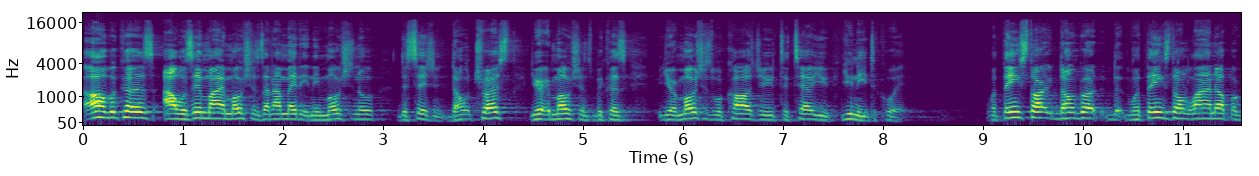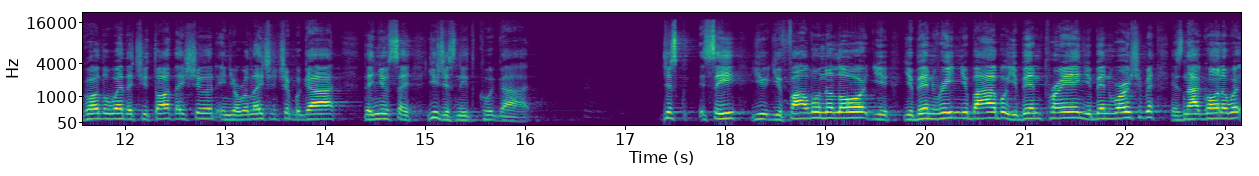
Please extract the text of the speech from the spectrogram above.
All because I was in my emotions and I made an emotional decision. Don't trust your emotions because your emotions will cause you to tell you you need to quit. When things start don't go when things don't line up or go the way that you thought they should in your relationship with God, then you'll say you just need to quit God. Just see, you, you're following the Lord, you, you've been reading your Bible, you've been praying, you've been worshiping. It's not going away.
